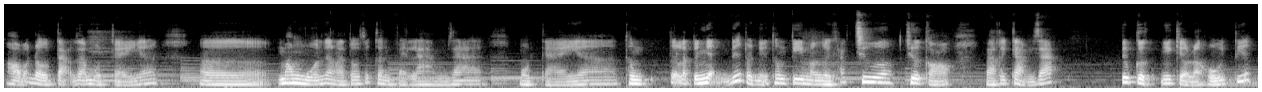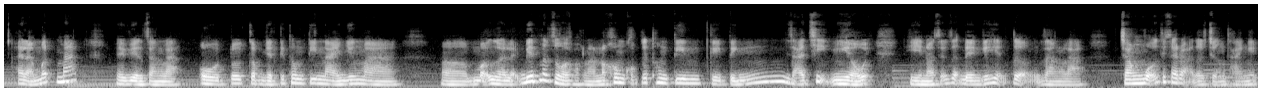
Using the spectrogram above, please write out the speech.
họ bắt đầu tạo ra một cái uh, mong muốn rằng là tôi sẽ cần phải làm ra một cái uh, thông tức là tôi nhận biết được những thông tin mà người khác chưa chưa có và cái cảm giác tiêu cực như kiểu là hối tiếc hay là mất mát về việc rằng là ồ tôi cập nhật cái thông tin này nhưng mà uh, mọi người lại biết mất rồi hoặc là nó không có cái thông tin cái tính giá trị nhiều ấy thì nó sẽ dẫn đến cái hiện tượng rằng là trong mỗi cái giai đoạn ở trưởng thành ấy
